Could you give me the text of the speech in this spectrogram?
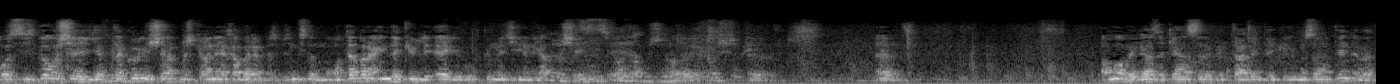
O sizde o şey yeftekir şey yapmış, kaneye haber yapmış. Bizimkisi de muteber inde külli ehli ufkün ve cilini yapmış şey. Haber. Evet. Evet. Ama ve gazı kendisi de bir talim fi külli mesanatin evet.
